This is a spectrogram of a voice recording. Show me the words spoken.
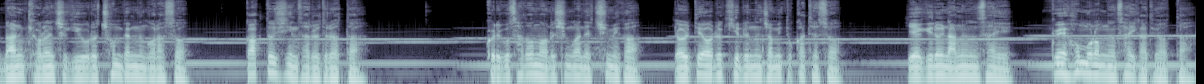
난 결혼식 이후로 처음 뵙는 거라서 깍듯이 인사를 드렸다. 그리고 사돈 어르신과 내 취미가 열대어를 기르는 점이 똑같아서 얘기를 나누는 사이 꽤 허물없는 사이가 되었다.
